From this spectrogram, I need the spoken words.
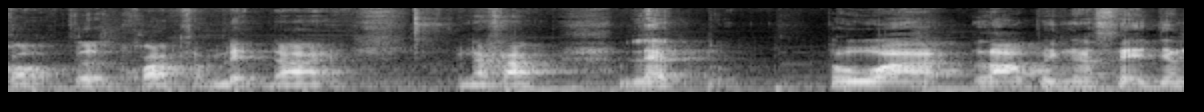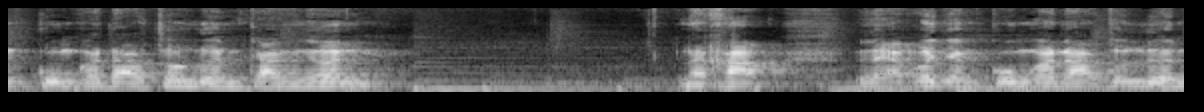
ก่อเกิดความสำเร็จได้นะครับ และตัวเราเป็นเกษตรยังกลุ่มกับดาวเจ้าเรือนการเงินนะครับ แล้วก็ยังกลุ่มกับดาวเจ้าเรือน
